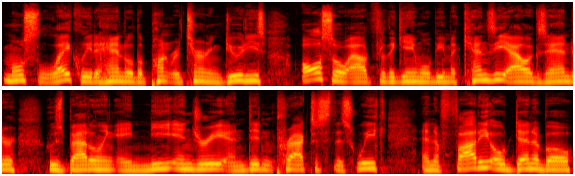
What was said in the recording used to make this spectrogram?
most likely to handle the punt returning duties. Also out for the game will be Mackenzie Alexander, who's battling a knee injury and didn't practice this week, and Ifeadi Odenigbo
